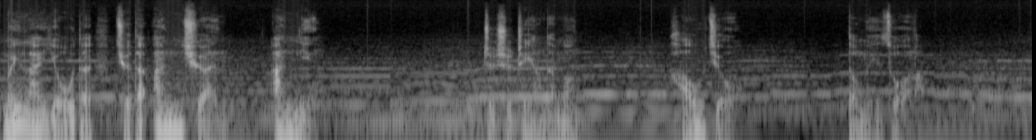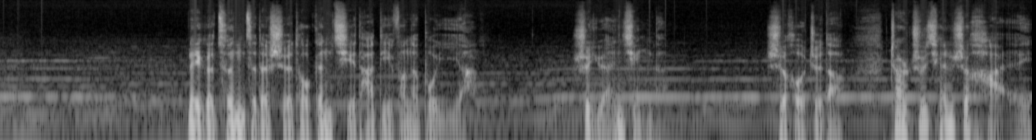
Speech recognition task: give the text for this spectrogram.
没来由的觉得安全、安宁。只是这样的梦，好久都没做了。那个村子的石头跟其他地方的不一样，是圆形的。事后知道，这儿之前是海，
